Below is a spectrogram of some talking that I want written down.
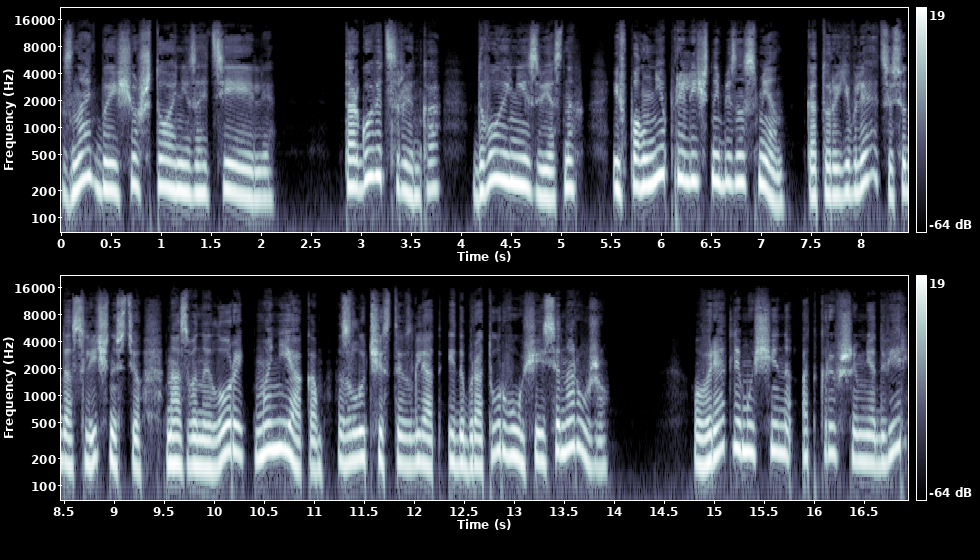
Знать бы еще, что они затеяли. Торговец рынка, двое неизвестных и вполне приличный бизнесмен, который является сюда с личностью, названной Лорой маньяком, за лучистый взгляд и доброту, рвущиеся наружу. Вряд ли мужчина, открывший мне дверь,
